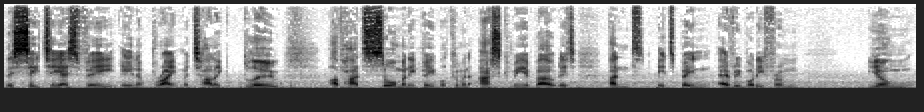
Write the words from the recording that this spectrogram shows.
This CTSV in a bright metallic blue. I've had so many people come and ask me about it, and it's been everybody from young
